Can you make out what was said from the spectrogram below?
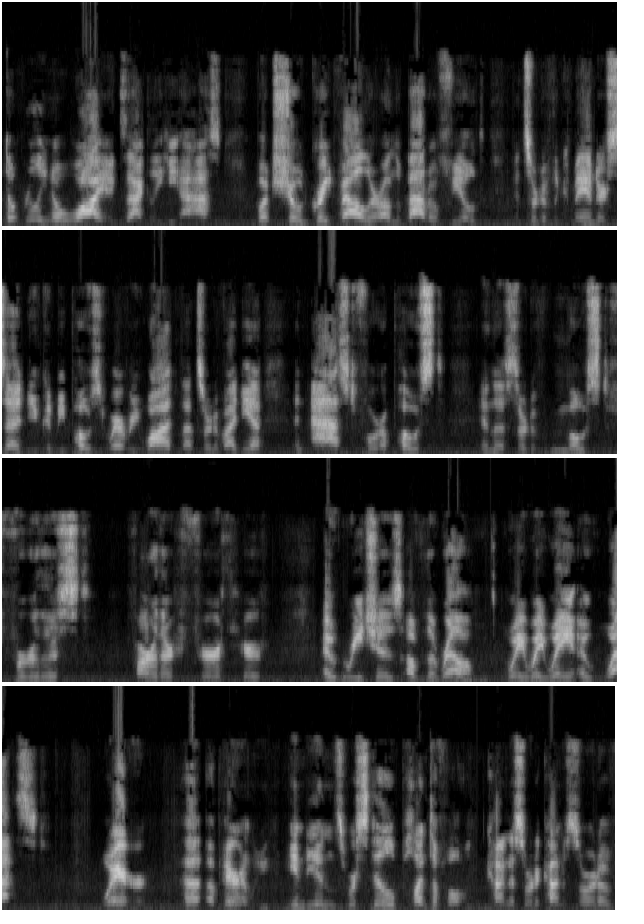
don't really know why exactly he asked, but showed great valor on the battlefield sort of the commander said you could be post wherever you want, that sort of idea, and asked for a post in the sort of most furthest, farther, further outreaches of the realm, way, way, way out west, where uh, apparently Indians were still plentiful. Kind of, sort of, kind of, sort of,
